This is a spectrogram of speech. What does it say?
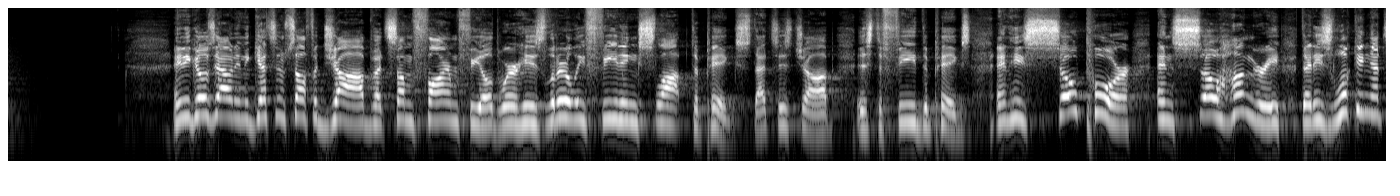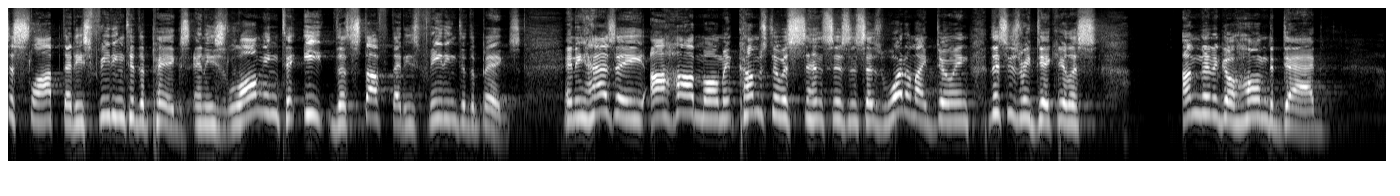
And he goes out and he gets himself a job at some farm field where he's literally feeding slop to pigs. That's his job, is to feed the pigs. And he's so poor and so hungry that he's looking at the slop that he's feeding to the pigs and he's longing to eat the stuff that he's feeding to the pigs. And he has a aha moment, comes to his senses and says, "What am I doing? This is ridiculous. I'm going to go home to dad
